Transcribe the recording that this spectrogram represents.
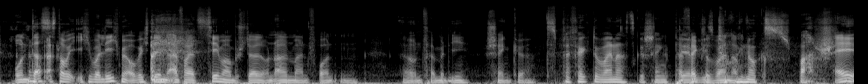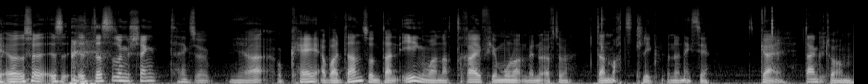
Und das ist, glaube ich, ich überlege mir, ob ich den einfach als Thema bestelle und allen meinen Freunden und Family schenke. Das perfekte Weihnachtsgeschenk. Perfektes Weihnachtsgeschenk. Ey, ist, ist, ist, das ist so ein Geschenk, da denkst du, ja, okay, aber dann so und dann irgendwann nach drei, vier Monaten, wenn du öfter, dann macht's Klick und dann denkst du dir, Geil. Danke, Tom.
